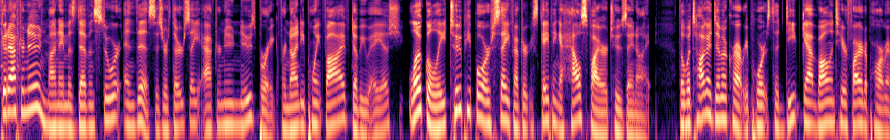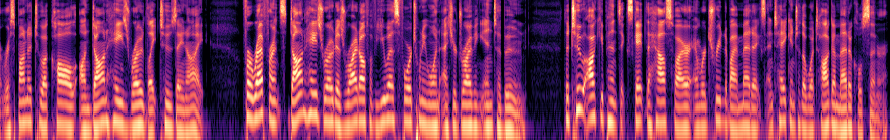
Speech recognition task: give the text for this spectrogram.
Good afternoon. My name is Devin Stewart, and this is your Thursday afternoon news break for 90.5 WASU. Locally, two people are safe after escaping a house fire Tuesday night. The Watauga Democrat reports the Deep Gap Volunteer Fire Department responded to a call on Don Hayes Road late Tuesday night. For reference, Don Hayes Road is right off of US 421 as you're driving into Boone. The two occupants escaped the house fire and were treated by medics and taken to the Watauga Medical Center.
